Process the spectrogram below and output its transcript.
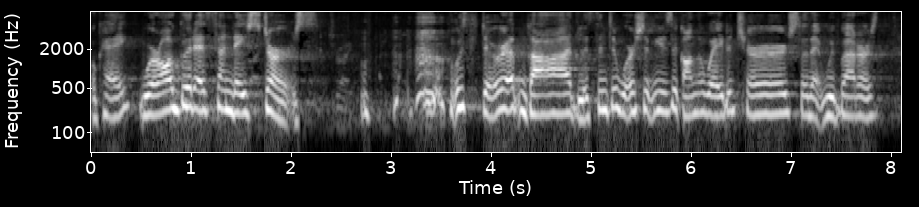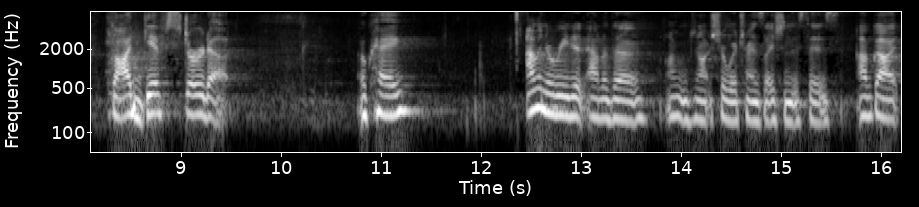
okay? We're all good at Sunday stirs. we'll stir up God, listen to worship music on the way to church so that we've got our God gift stirred up. Okay? I'm going to read it out of the, I'm not sure what translation this is. I've got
